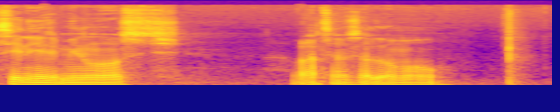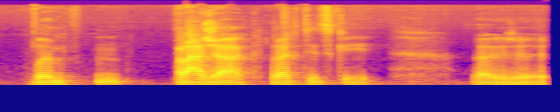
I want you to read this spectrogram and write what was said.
Sydney je minulosť, vracem sa domov. Budem Pražák prakticky. Takže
